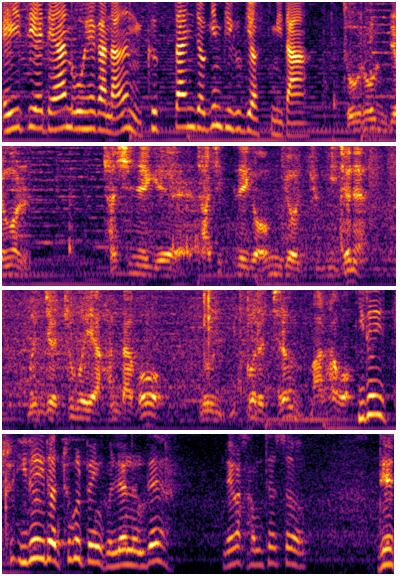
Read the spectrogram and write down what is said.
에이즈에 대한 오해가 낳은 극단적인 비극이었습니다. 더러운 병을 자신에게 자식들에게 옮겨주기 전에 먼저 죽어야 한다고 늘 입버릇처럼 말하고 이러, 이러이러한 죽을 병이 걸렸는데 내가 잘못해서 내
